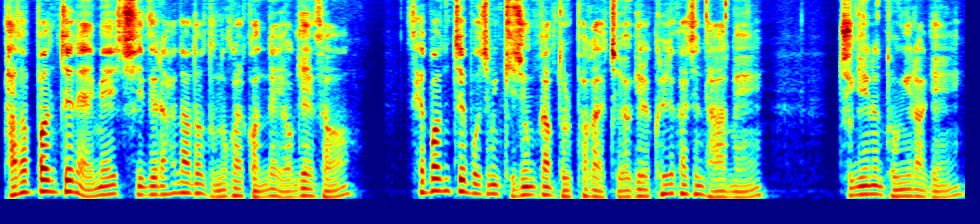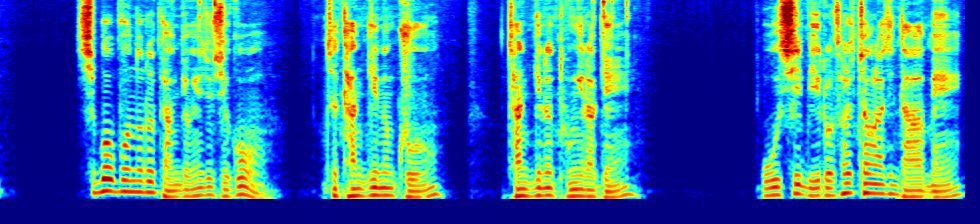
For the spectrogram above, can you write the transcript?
다섯 번째는 MACD를 하나 더 등록할 건데 여기에서 세 번째 보시면 기준값 돌파가 있죠. 여기를 클릭하신 다음에 주기는 동일하게 15분으로 변경해 주시고 이제 단기는 9, 장기는 동일하게 52로 설정을 하신 다음에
